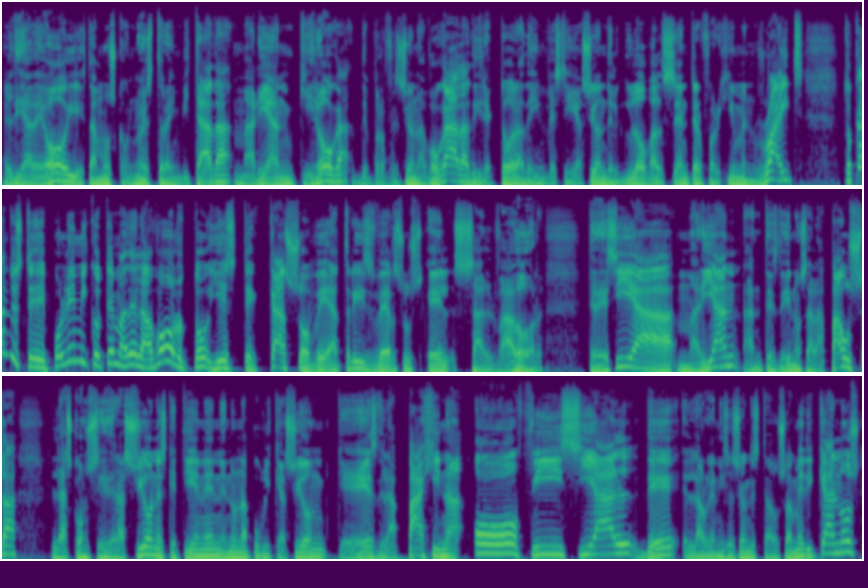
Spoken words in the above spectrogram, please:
El día de hoy estamos con nuestra invitada, Marianne Quiroga, de profesión abogada, directora de investigación del Global Center for Human Rights, tocando este polémico tema del aborto y este caso Beatriz versus El Salvador. Te decía, Marían, antes de irnos a la pausa, las consideraciones que tienen en una publicación que es de la página oficial de la Organización de Estados Americanos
